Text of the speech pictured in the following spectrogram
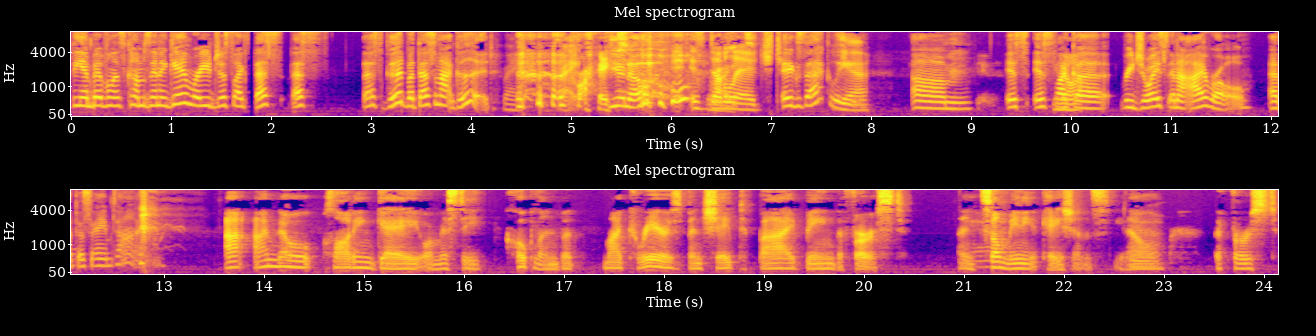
the ambivalence comes in again where you're just like that's that's that's good but that's not good. Right right, right. you know? It's double edged right. exactly. Yeah. Um, it's it's you like know, a rejoice and an eye roll at the same time. I, I'm no Claudine Gay or Misty Copeland, but my career has been shaped by being the first in yeah. so many occasions. You know, yeah. the first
